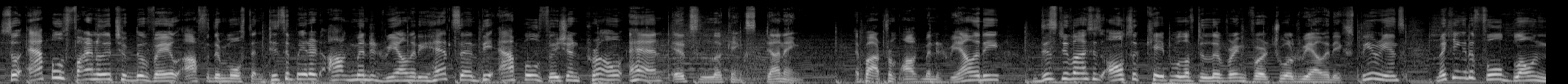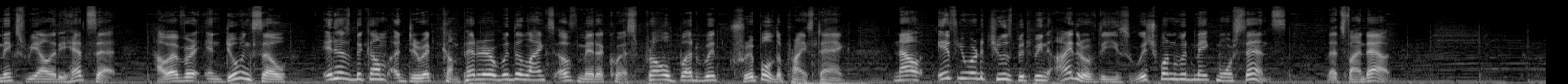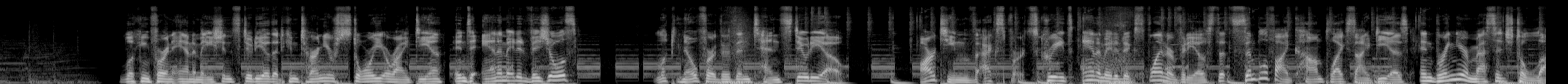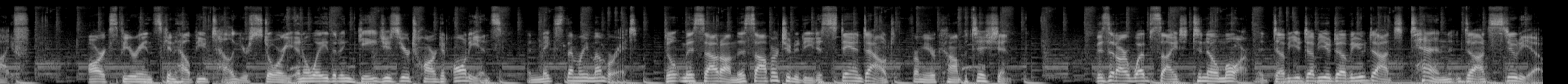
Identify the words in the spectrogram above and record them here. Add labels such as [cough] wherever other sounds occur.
So Apple finally took the veil off of their most anticipated augmented reality headset, the Apple Vision Pro, and it's looking stunning. Apart from augmented reality, this device is also capable of delivering virtual reality experience, making it a full-blown mixed reality headset. However, in doing so, it has become a direct competitor with the likes of Meta Quest Pro but with triple the price tag. Now, if you were to choose between either of these, which one would make more sense? Let's find out. Looking for an animation studio that can turn your story or idea into animated visuals? Look no further than 10 Studio. Our team of experts creates animated explainer videos that simplify complex ideas and bring your message to life. Our experience can help you tell your story in a way that engages your target audience and makes them remember it. Don't miss out on this opportunity to stand out from your competition. Visit our website to know more at www.10.studio.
